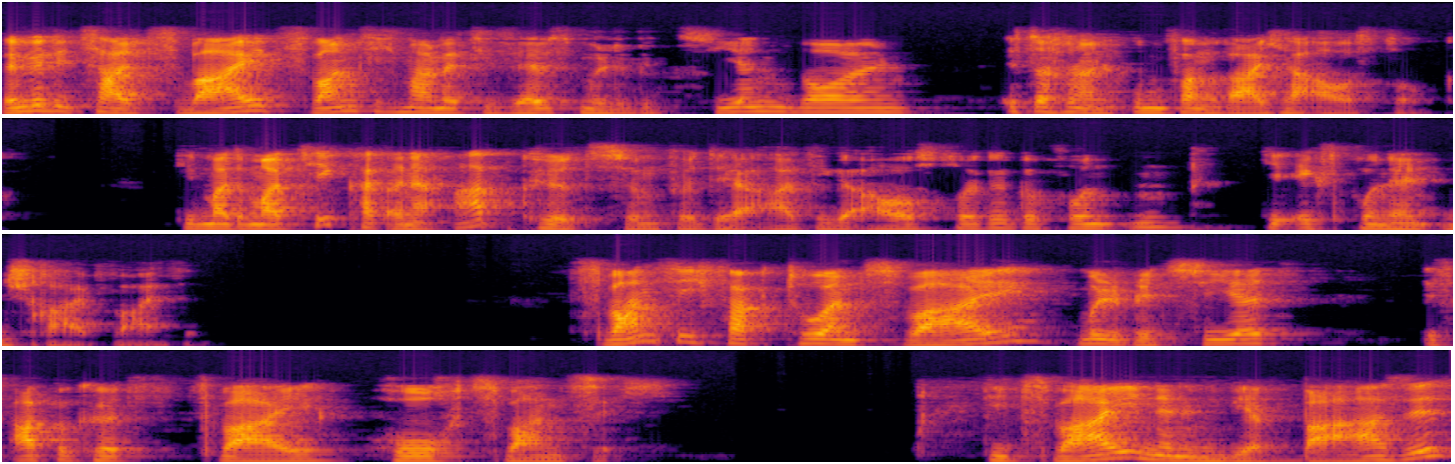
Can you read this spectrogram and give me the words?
Wenn wir die Zahl 2 20 mal mit sich selbst multiplizieren wollen, ist das schon ein umfangreicher Ausdruck. Die Mathematik hat eine Abkürzung für derartige Ausdrücke gefunden, die Exponentenschreibweise. 20 Faktoren 2 multipliziert ist abgekürzt 2 hoch 20. Die 2 nennen wir Basis,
